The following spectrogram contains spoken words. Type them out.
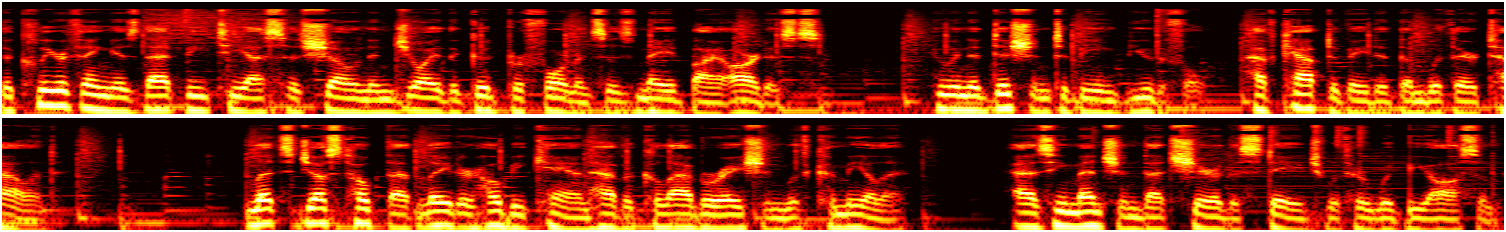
The clear thing is that BTS has shown enjoy the good performances made by artists. Who in addition to being beautiful, have captivated them with their talent. Let's just hope that later Hobi can have a collaboration with Camila. As he mentioned that share the stage with her would be awesome.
